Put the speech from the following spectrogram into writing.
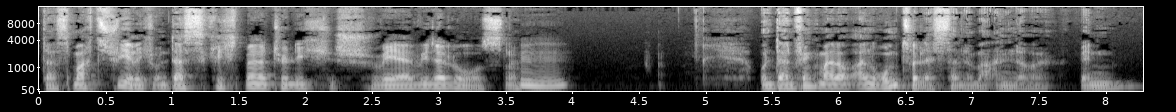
Das macht's schwierig und das kriegt man natürlich schwer wieder los. Ne? Mhm. Und dann fängt man auch an, rumzulästern über andere. Wenn,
